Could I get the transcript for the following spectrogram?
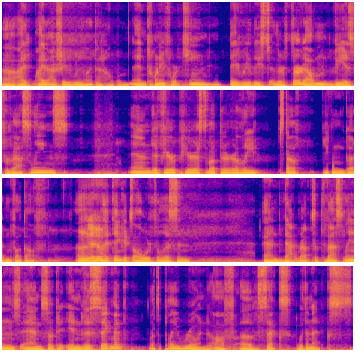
Uh, I, I actually really like that album. In 2014, they released their third album, "V is for Vaselines." And if you're a purist about their early stuff, you can go ahead and fuck off. Uh, I think it's all worth a listen. And that wraps up the Vaselines. And so to end this segment, let's play "Ruined" off of "Sex with an X."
